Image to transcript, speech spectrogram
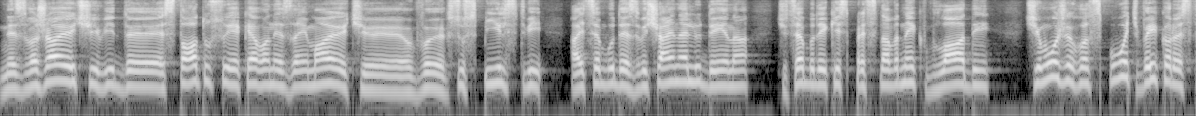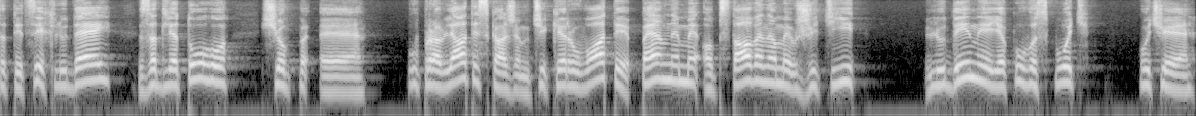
незважаючи від е, статусу, яке вони займають е, в суспільстві, хай це буде звичайна людина, чи це буде якийсь представник влади, чи може Господь використати цих людей задля того, щоб управляти, скажімо, чи керувати певними обставинами в житті людини, яку Господь хоче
